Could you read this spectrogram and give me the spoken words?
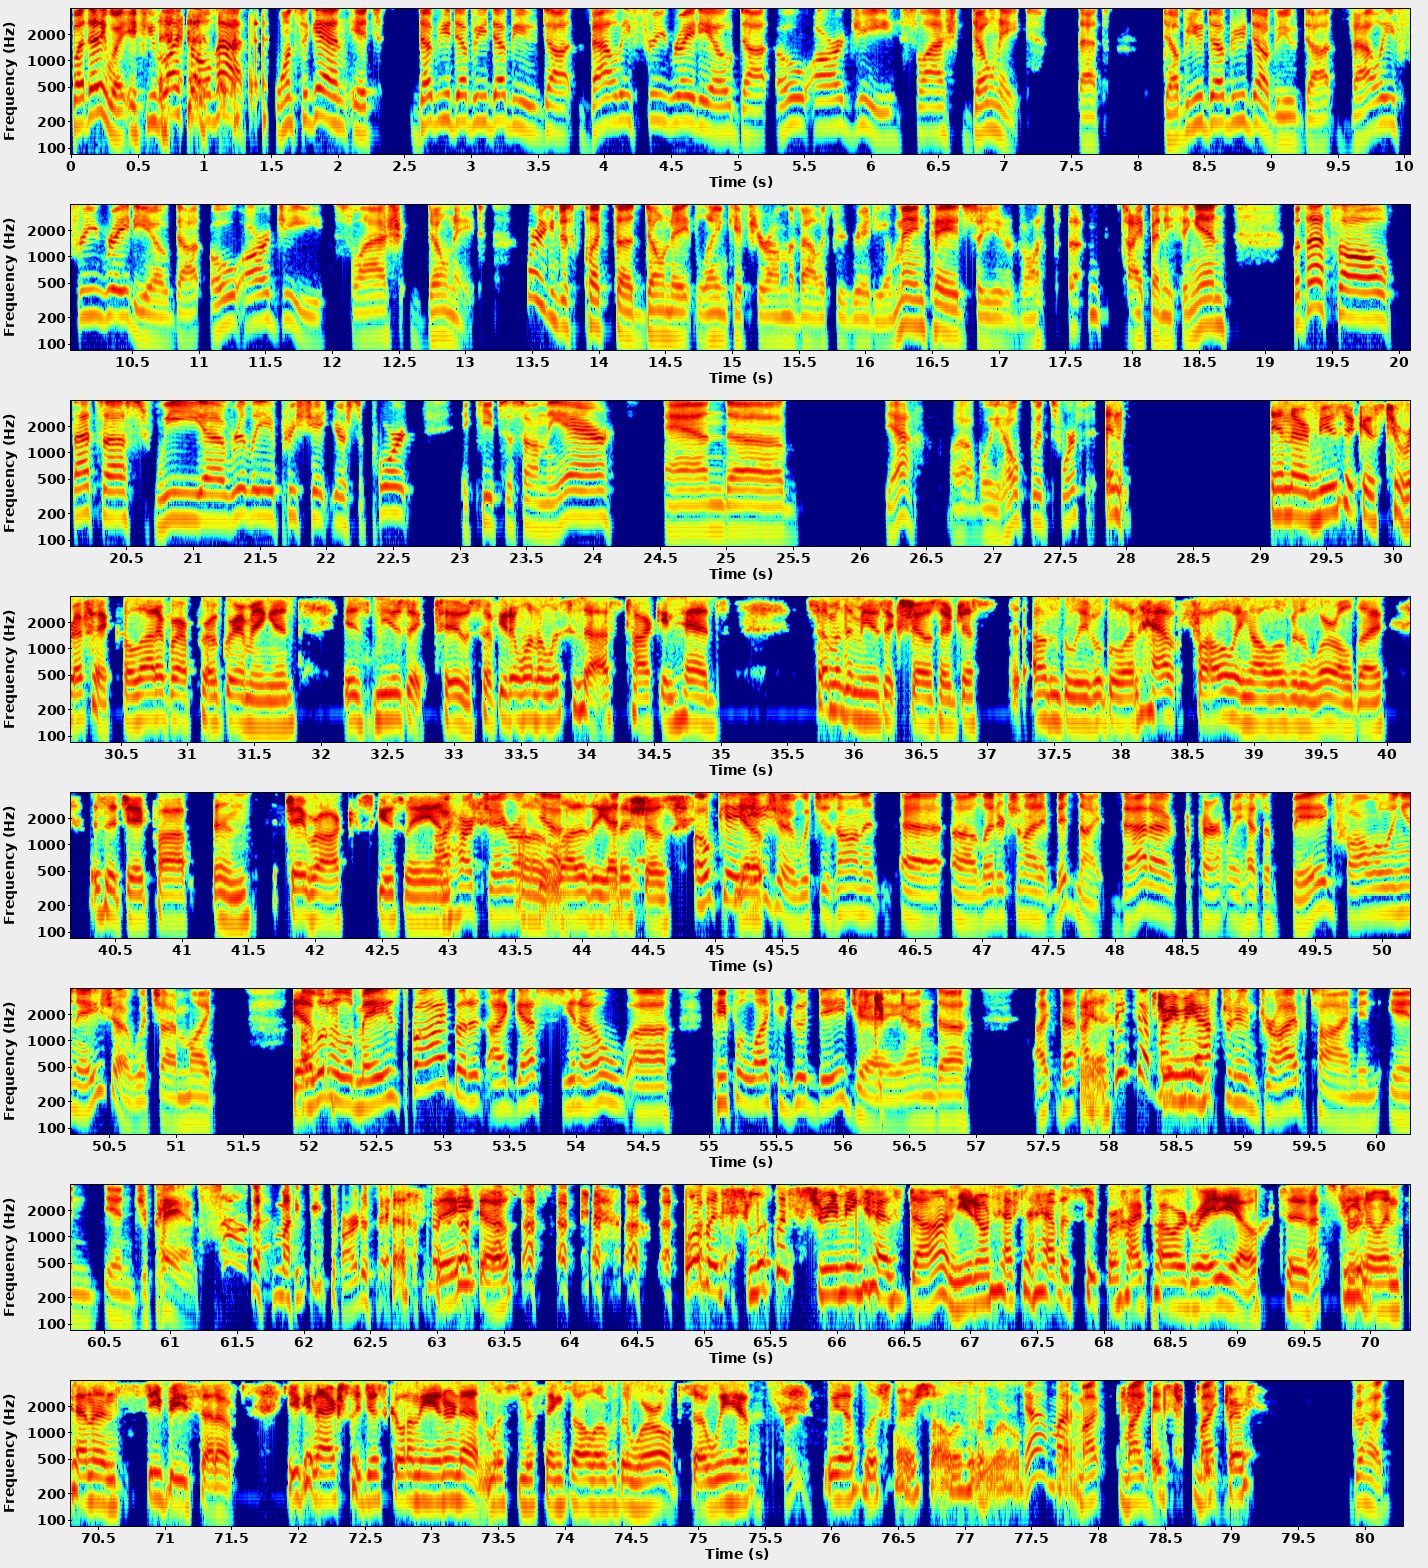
But anyway, if you like all that, once again, it's www.valleyfreeradio.org slash donate. That's www.valleyfreeradio.org slash donate or you can just click the donate link if you're on the Valley Free Radio main page, so you don't want to uh, type anything in. But that's all. That's us. We uh, really appreciate your support. It keeps us on the air, and uh, yeah, uh, we hope it's worth it. And and our music is terrific. A lot of our programming in, is music too. So if you don't want to listen to us talking heads, some of the music shows are just unbelievable and have following all over the world. I was at J Pop and J Rock, excuse me. And, I heart J Rock. Uh, yeah, a lot of the and, other shows. OK yep. Asia, which is on it uh, uh, later tonight at midnight. That uh, apparently has a big following in Asia, which I'm like yep. a little amazed by. But it, I guess you know uh, people like a good DJ, and uh, I, that, yeah. I think that might be afternoon drive time in in in Japan, so that might be part of it. there you go. well, but look what streaming has done. You don't have to have a super high powered radio to That's true. you know antenna and CB setup. You can actually just go on the internet and listen to things all over the world. So we have we have listeners all over the world. Yeah, my my my, it's, my it's very, go ahead.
